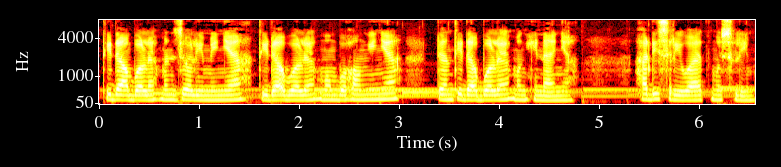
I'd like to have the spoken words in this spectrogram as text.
tidak boleh menzoliminya, tidak boleh membohonginya, dan tidak boleh menghinanya. Hadis riwayat Muslim.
